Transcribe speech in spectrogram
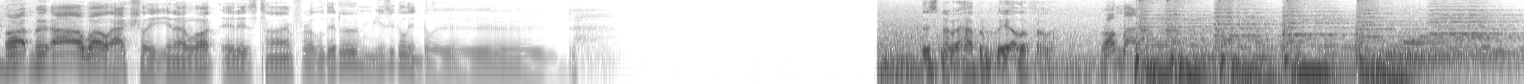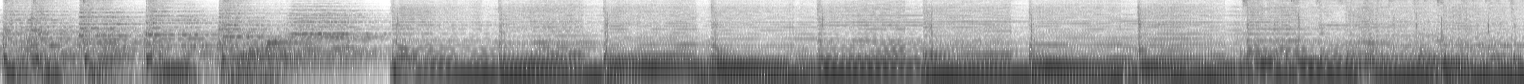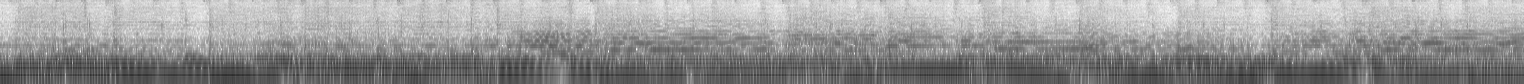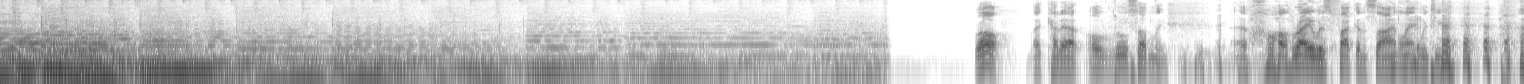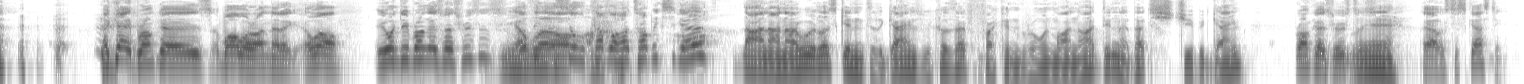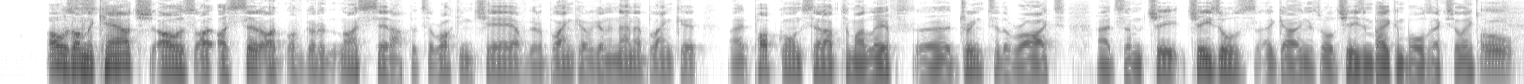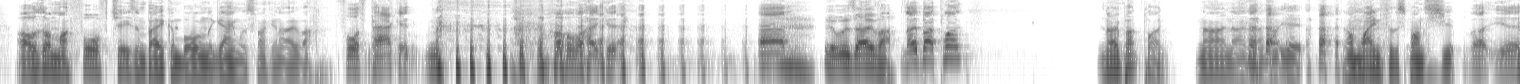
All right. Mo- ah, well, actually, you know what? It is time for a little musical interlude. This never happened to the other fella. Wrong button. That cut out all real suddenly uh, while Ray was fucking sign languaging. okay, Broncos. While we're on that, uh, well, you want to do Broncos versus Roosters? Yeah, I think well- there's still a couple of hot topics to go. No, no, no. Well, let's get into the games because that fucking ruined my night, didn't it? That stupid game. Broncos Roosters. Yeah. yeah, it was disgusting. I was on the couch. I was. I, I said I've, I've got a nice setup. It's a rocking chair. I've got a blanket. I've got a nana blanket. I had popcorn set up to my left, uh, drink to the right. I had some che- Cheezels uh, going as well, cheese and bacon balls actually. Oh, I was on my fourth cheese and bacon ball, and the game was fucking over. fourth packet. I like it. It was over. No butt plug. No butt plug. No, no, no, not yet. I'm waiting for the sponsorship. But yeah.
